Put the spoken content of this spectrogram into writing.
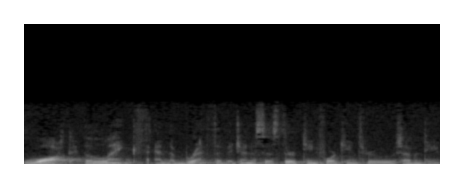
Walk the length and the breadth of it. Genesis 13, 14 through 17.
